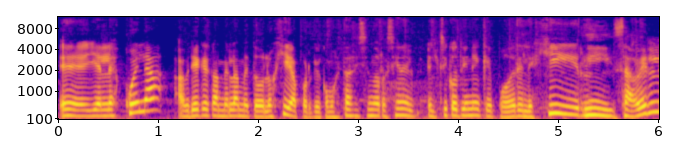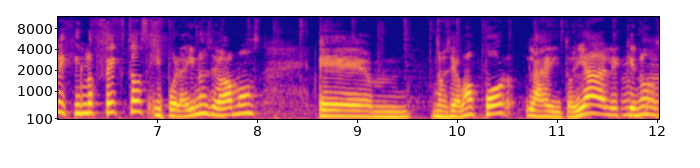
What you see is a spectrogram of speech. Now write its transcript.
Eh, y en la escuela habría que cambiar la metodología, porque como estás diciendo recién, el, chico tiene que poder elegir. Y saber elegir los textos y por ahí nos llevamos, em, nos llevamos por las editoriales, qué, nos,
